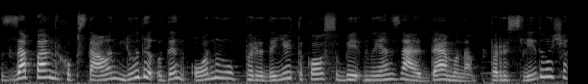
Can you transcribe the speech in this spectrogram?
За певних обставин люди один одному передають такого собі, ну я не знаю, демона переслідувача,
